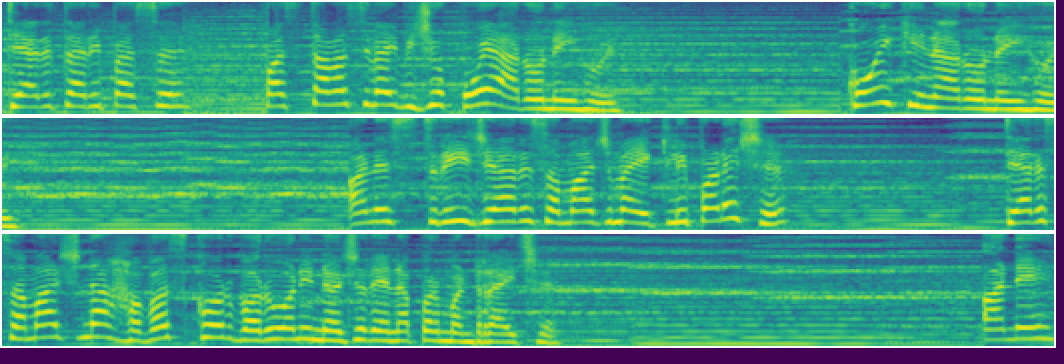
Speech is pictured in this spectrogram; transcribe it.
ત્યારે તારી પાસે પસ્તાવા સિવાય બીજો કોઈ આરો નહીં હોય. કોઈ કિનારો નહીં હોય. અને સ્ત્રી જ્યારે સમાજમાં એકલી પડે છે, ત્યારે સમાજના હવસખોર વરુઓની નજર એના પર મંડરાય છે. અને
